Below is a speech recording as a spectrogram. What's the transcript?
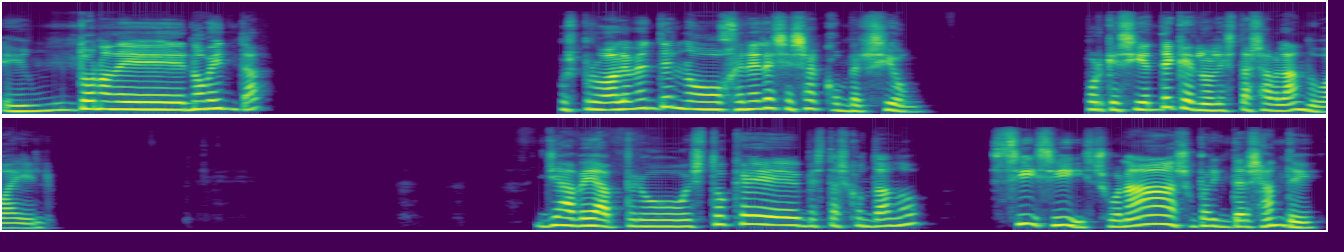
en un tono de 90, pues probablemente no generes esa conversión porque siente que no le estás hablando a él. Ya vea, pero esto que me estás contando, sí, sí, suena súper interesante.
